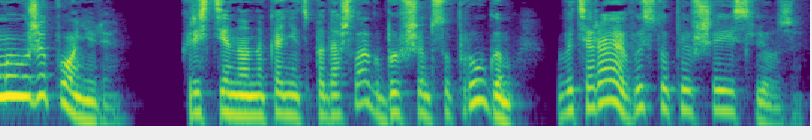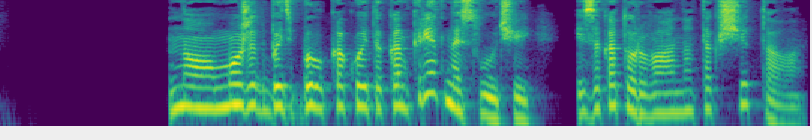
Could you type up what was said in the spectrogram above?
мы уже поняли». Кристина наконец подошла к бывшим супругам, вытирая выступившие слезы. Но, может быть, был какой-то конкретный случай, из-за которого она так считала.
